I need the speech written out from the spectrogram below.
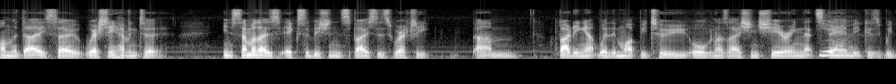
on the day. So we're actually having to, in some of those exhibition spaces, we're actually um, butting up where there might be two organisations sharing that stand Yeah. because we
